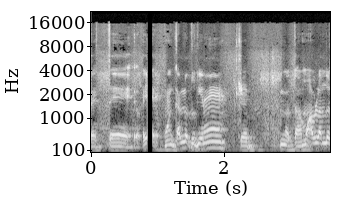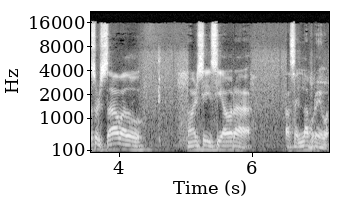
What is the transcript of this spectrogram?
Este, oye, Juan Carlos, tú tienes que nos estábamos hablando de eso el sábado. Vamos a ver si, si ahora hacer la prueba.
